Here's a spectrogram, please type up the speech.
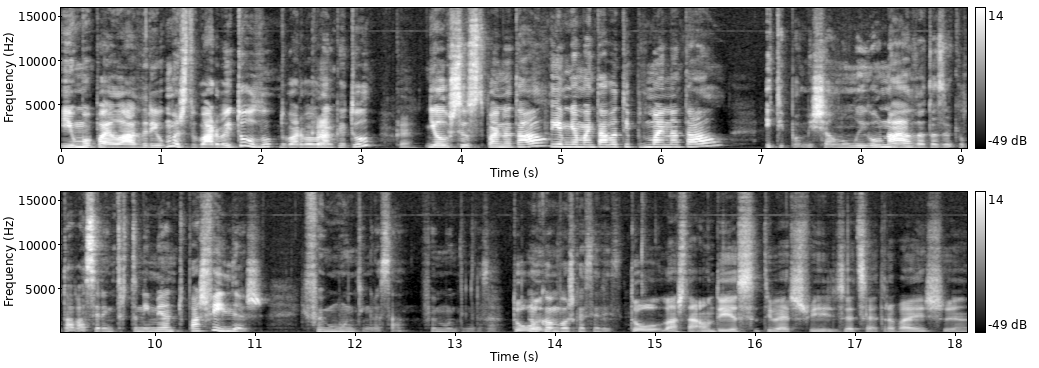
E o meu pai lá aderiu, mas de barba e tudo, de barba Ok. branca e tudo. Ok. E ele vestiu-se de Pai Natal e a minha mãe estava tipo de Mãe Natal. E tipo, a Michelle não ligou nada. Estás a ver? Aquilo estava a ser entretenimento para as filhas. E foi muito engraçado. Foi muito engraçado. Tu- Nunca me vou esquecer disso. Tu, lá está, um dia se tiveres filhos, etc., vais. eh,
